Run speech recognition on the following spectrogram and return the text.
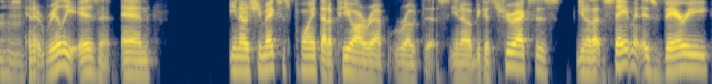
mm-hmm. and it really isn't. And you know, she makes this point that a PR rep wrote this, you know, because Truex's, you know, that statement is very,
